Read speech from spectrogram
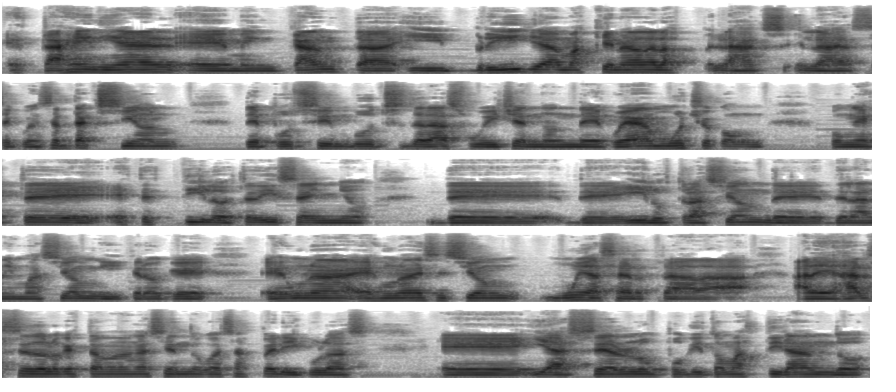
está genial, eh, me encanta y brilla más que nada las, las, secuencias de acción de Puss in Boots The Last Witch, en donde juega mucho con, con este, este estilo, este diseño de, de ilustración de, de, la animación y creo que es una, es una decisión muy acertada, alejarse de lo que estaban haciendo con esas películas eh, y hacerlo un poquito más tirando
